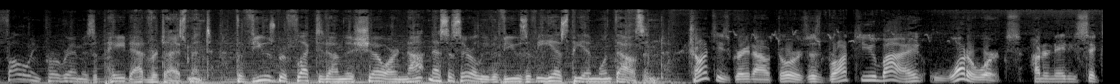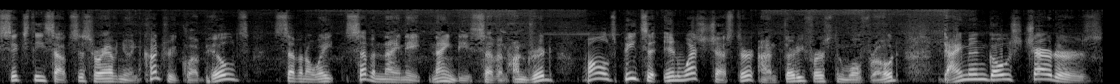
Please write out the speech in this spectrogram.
following program is a paid advertisement. The views reflected on this show are not necessarily the views of ESPN 1000. Chauncey's Great Outdoors is brought to you by Waterworks, 18660 South Cicero Avenue in Country Club Hills, 708 798 9700. Paul's Pizza in Westchester on 31st and Wolf Road. Diamond Ghost Charters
